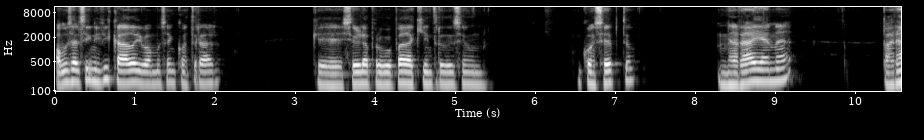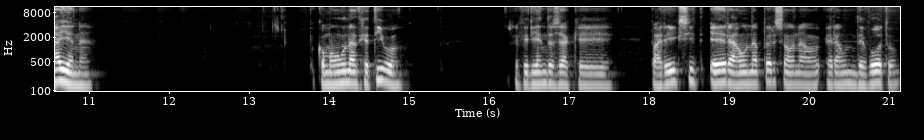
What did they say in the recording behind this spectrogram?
Vamos al significado y vamos a encontrar que la Prabhupada aquí introduce un, un concepto, Narayana Parayana, como un adjetivo, refiriéndose a que Pariksit era una persona, era un devoto,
